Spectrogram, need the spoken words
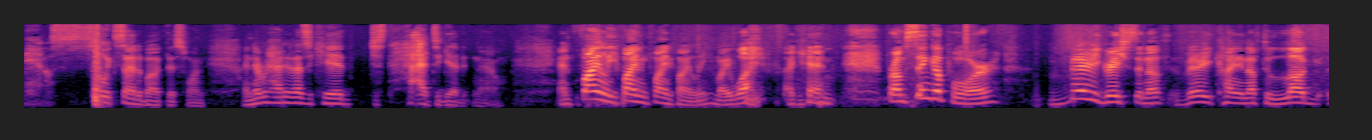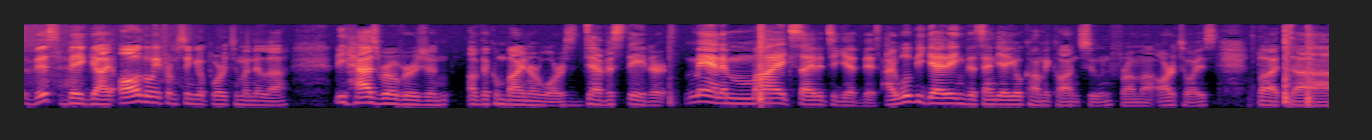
Man, I was so excited about this one. I never had it as a kid, just had to get it now. And finally, finally, finally, finally, my wife, again, from Singapore, very gracious enough, very kind enough to lug this big guy all the way from Singapore to Manila. The Hasbro version of the Combiner Wars Devastator. Man, am I excited to get this. I will be getting the San Diego Comic Con soon from uh, R Toys, but uh,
